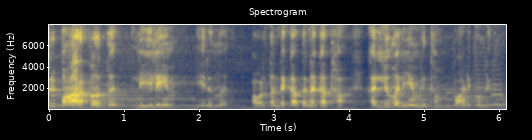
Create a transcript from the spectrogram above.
ഒരു പാറപ്പുറത്ത് ലീലയും ഇരുന്ന് അവൾ തന്റെ കഥന കഥ കല്ലുമലിയും വിധം പാടിക്കൊണ്ടിരുന്നു.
